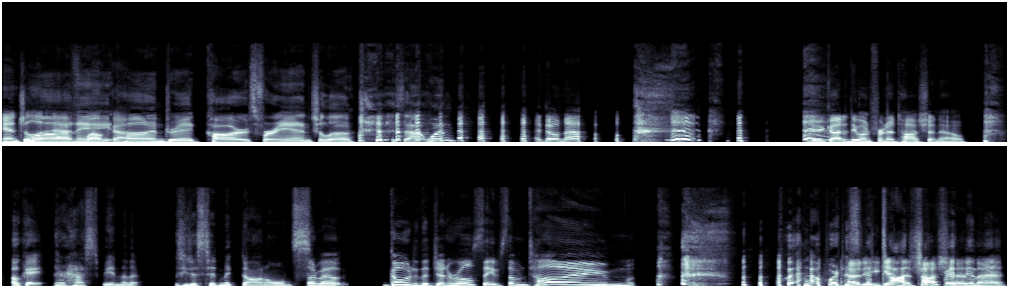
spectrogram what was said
Angela F. one eight Welcome. hundred cars for Angela. Is that one? I don't know. You got to do one for Natasha now. okay, there has to be another. Because you just did McDonald's. What about go to the general, save some time? Where does How do you get Natasha fit in there?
